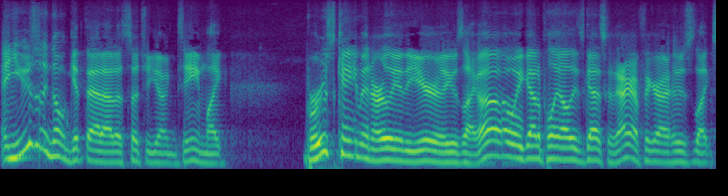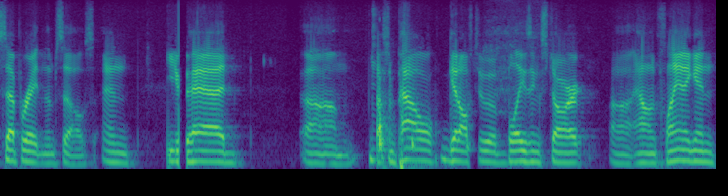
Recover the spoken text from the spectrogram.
And you usually don't get that out of such a young team. Like Bruce came in early in the year. He was like, "Oh, we got to play all these guys because I got to figure out who's like separating themselves." And you had um, Justin Powell get off to a blazing start. Uh, Allen Flanigan,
